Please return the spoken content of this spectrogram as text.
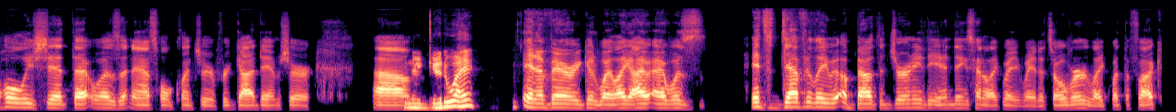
holy shit, that was an asshole clincher for goddamn sure. Um, in a good way. in a very good way. Like I, I was it's definitely about the journey. The ending's kind of like, wait, wait, it's over. Like, what the fuck?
